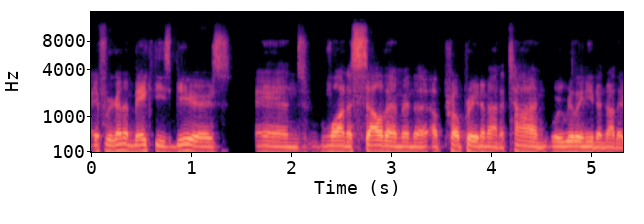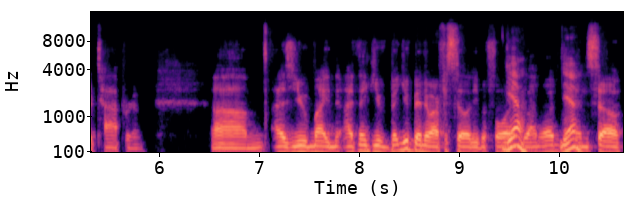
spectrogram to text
if we're going to make these beers and want to sell them in an appropriate amount of time, we really need another tap room. Um, as you might, I think you've been, you've been to our facility before, yeah, Glenwood, yeah. And so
